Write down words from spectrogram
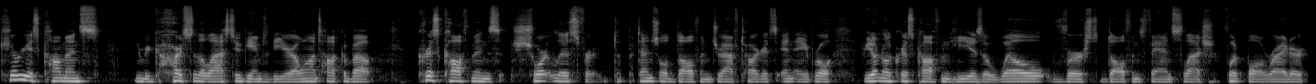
curious comments in regards to the last two games of the year, I want to talk about Chris Kouffman's short list for potential Dolphin draft targets in April. If you don't know Chris Kaufman, he is a well versed Dolphins fan slash football writer.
